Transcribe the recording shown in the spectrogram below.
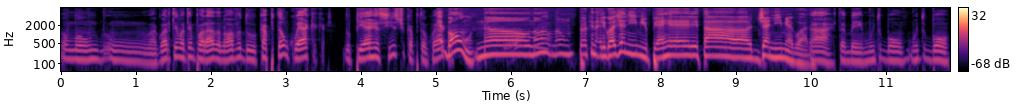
uma- um, um- agora tem uma temporada nova do Capitão Cueca, cara. O Pierre assiste o Capitão Cueca. É bom? Não, não, não. Pior que não. Ele gosta de anime. O PR, ele tá de anime agora. Ah, também, muito bom, muito bom.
